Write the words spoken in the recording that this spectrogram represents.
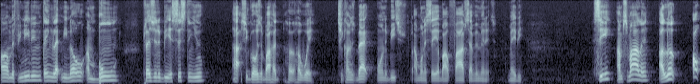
um, if you need anything, let me know. I'm Boone. Pleasure to be assisting you. Ah, she goes about her, her, her way. She comes back on the beach, I want to say about five, seven minutes, maybe. See, I'm smiling. I look. Oh,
